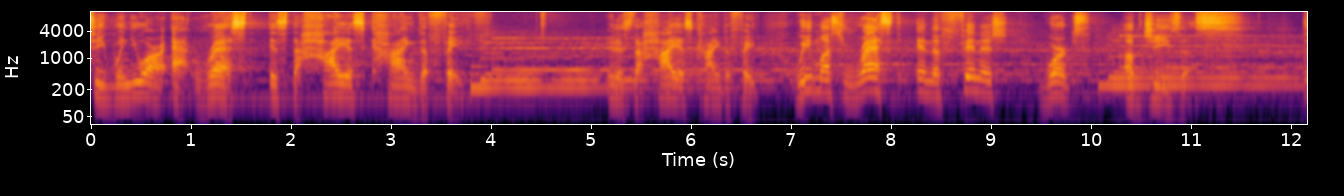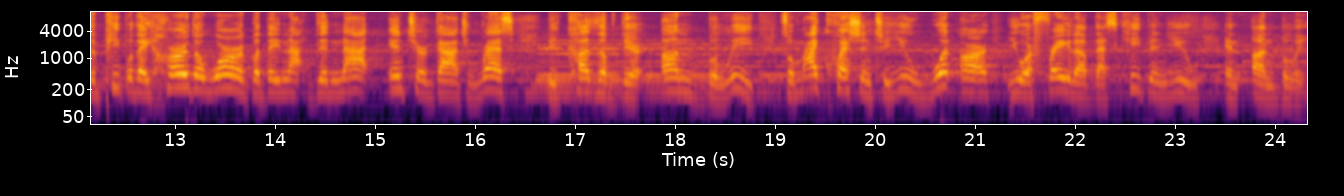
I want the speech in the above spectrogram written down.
See, when you are at rest, it's the highest kind of faith. It is the highest kind of faith. We must rest in the finished works of Jesus. The people, they heard the word, but they not, did not enter God's rest because of their unbelief. So, my question to you what are you afraid of that's keeping you in unbelief?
